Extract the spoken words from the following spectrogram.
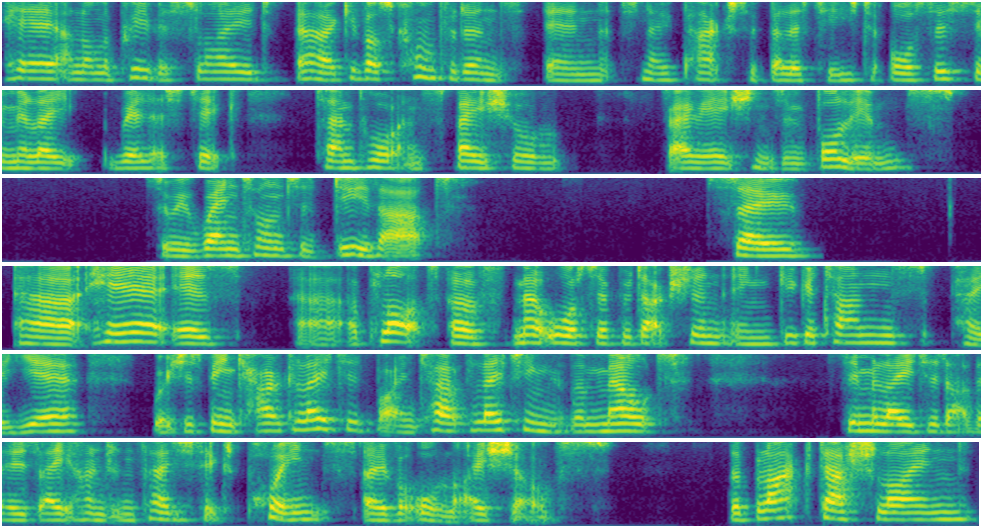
here and on the previous slide uh, give us confidence in snowpack's ability to also simulate realistic temporal and spatial variations in volumes. So we went on to do that. So uh, here is uh, a plot of meltwater production in gigatons per year, which has been calculated by interpolating the melt simulated at those 836 points over all ice shelves. The black dash line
